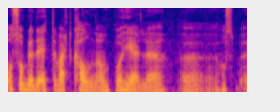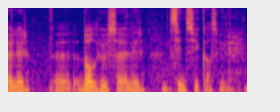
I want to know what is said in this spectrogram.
Og så ble det etter hvert kallenavn på hele uh, hos, eller uh, Dollhuset eller sinnssykaasylet.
